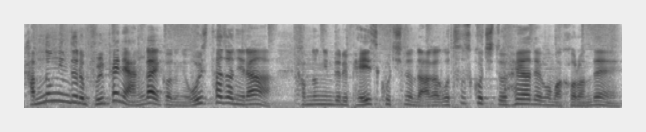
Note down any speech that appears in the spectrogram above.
감독님들은 불펜이 안 가 있거든요. 올스타전이라 감독님들이 베이스 코치도 나가고 투수 코치도 해야 되고 막 그런데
